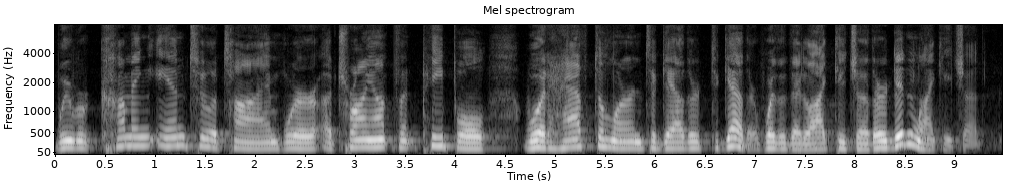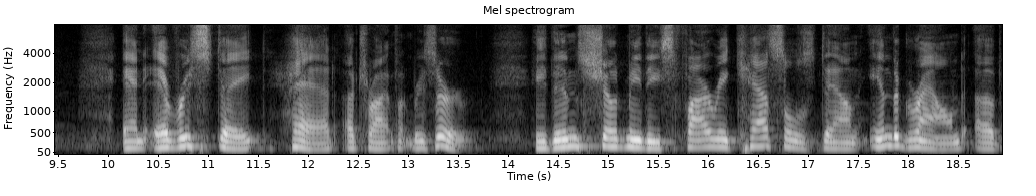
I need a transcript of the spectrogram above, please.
we were coming into a time where a triumphant people would have to learn to gather together, whether they liked each other or didn't like each other. And every state had a triumphant reserve. He then showed me these fiery castles down in the ground of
